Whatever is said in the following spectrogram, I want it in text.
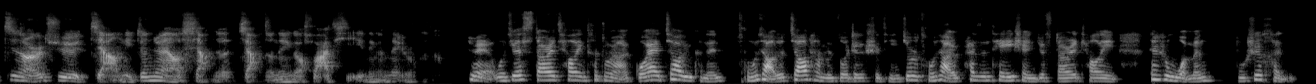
进而去讲你真正要想的讲的那个话题、那个内容的。对，我觉得 storytelling 特重要。国外教育可能从小就教他们做这个事情，就是从小就 presentation 就 storytelling，但是我们不是很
